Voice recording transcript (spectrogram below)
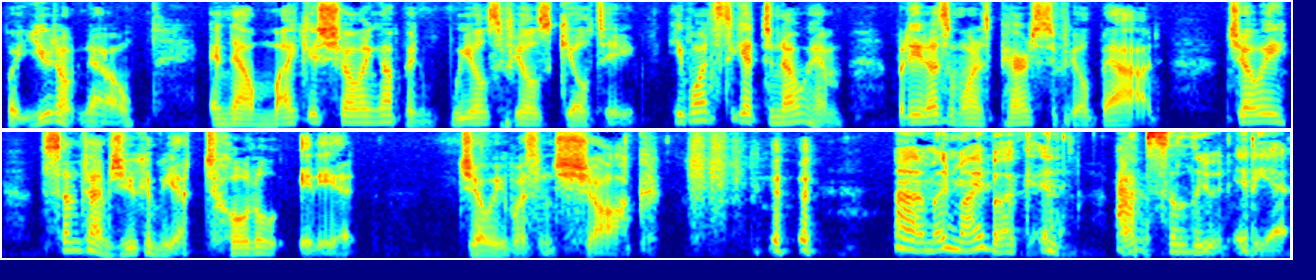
but you don't know. And now Mike is showing up and Wheels feels guilty. He wants to get to know him, but he doesn't want his parents to feel bad. Joey, sometimes you can be a total idiot. Joey was in shock. Um, in my book, an absolute idiot.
